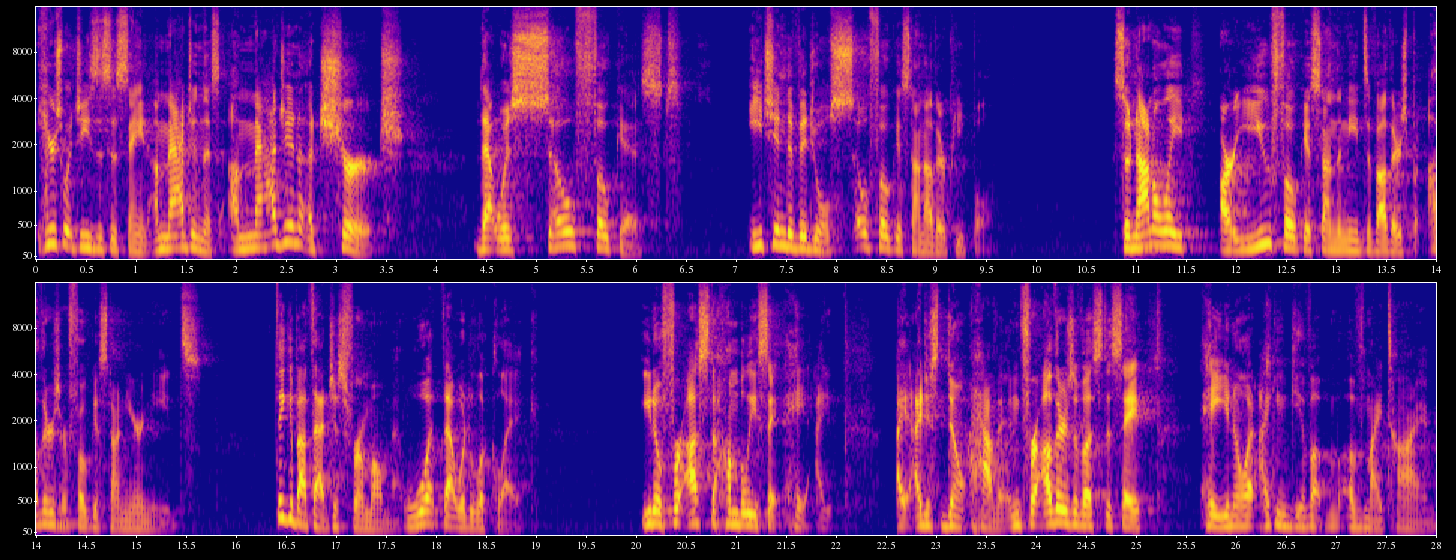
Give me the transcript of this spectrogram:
here's what Jesus is saying Imagine this. Imagine a church that was so focused, each individual so focused on other people. So not only are you focused on the needs of others, but others are focused on your needs? Think about that just for a moment, what that would look like. You know, for us to humbly say, hey, I, I, I just don't have it. And for others of us to say, hey, you know what? I can give up of my time.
